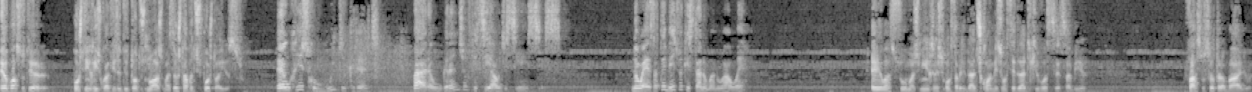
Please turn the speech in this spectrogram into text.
Eu posso ter posto em risco a vida de todos nós, mas eu estava disposto a isso. É um risco muito grande para um grande oficial de ciências. Não é exatamente o que está no manual, é? Eu assumo as minhas responsabilidades com a mesma seriedade que você, sabia? Faça o seu trabalho.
